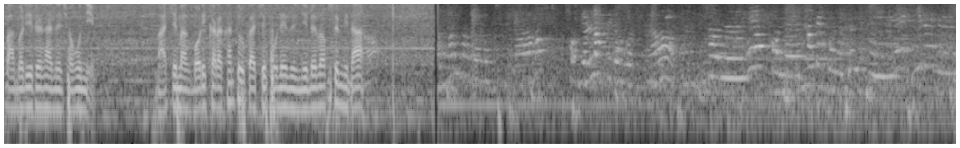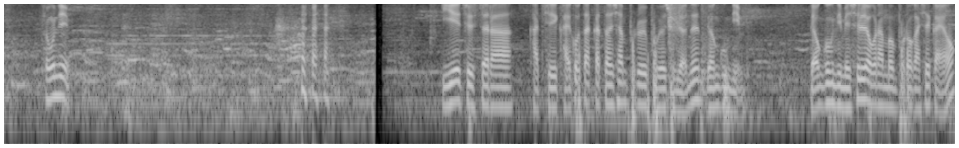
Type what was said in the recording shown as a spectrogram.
마무리를 하는 정우님. 마지막 머리카락 한 톨까지 보내는 일은 없습니다. 저 연락드렸거든요. 우선은 회원권을 3일권을 끊으셨는데 1회를 전 정우님. 이에 질세라 같이 갈고 닦았던 샴푸를 보여주려는 명국님. 명국님의 실력을 한번 보러 가실까요?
